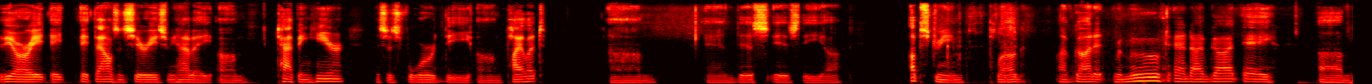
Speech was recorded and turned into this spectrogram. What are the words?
the VR8 8, 8000 series, we have a um, tapping here. This is for the um, pilot. Um, and this is the uh, upstream plug. I've got it removed and I've got a, um,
